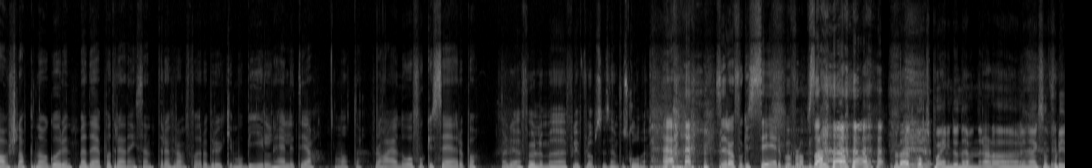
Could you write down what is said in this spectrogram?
avslappende å gå rundt med det på treningssenteret framfor å bruke mobilen hele tida. For da har jeg noe å fokusere på. Det er det jeg føler med flipflops istedenfor sko. det. Så dere fokuserer på flopsa. Men det er et godt poeng du nevner her, da, Linja, ikke sant? fordi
